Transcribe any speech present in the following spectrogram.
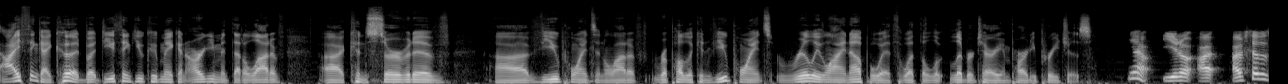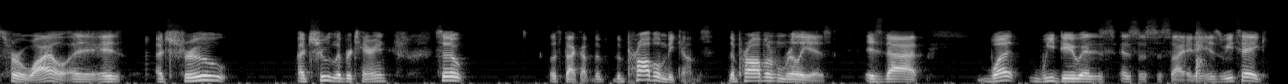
I think I could, but do you think you could make an argument that a lot of uh, conservative uh, viewpoints and a lot of Republican viewpoints really line up with what the li- Libertarian Party preaches? Yeah, you know, I I've said this for a while. Is a true a true libertarian. So let's back up. The the problem becomes the problem really is is that what we do as as a society is we take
